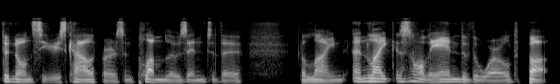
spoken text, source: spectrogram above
the non-series calipers and plumb those into the the line. And like, it's not the end of the world, but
